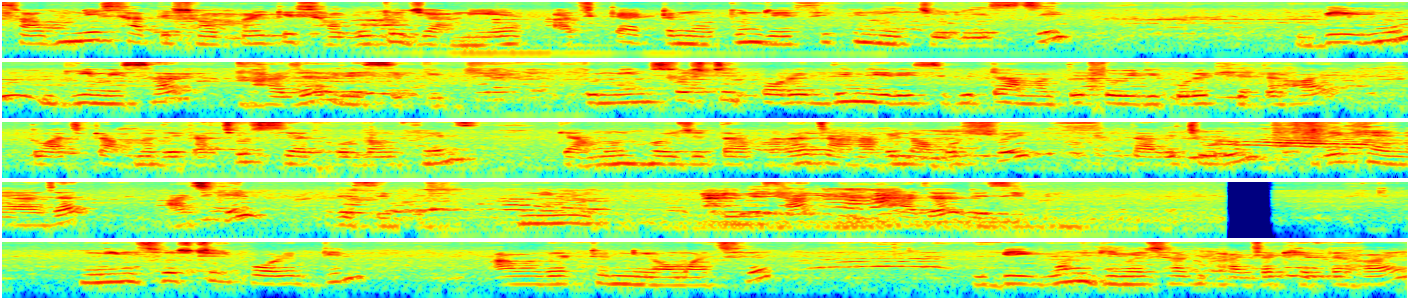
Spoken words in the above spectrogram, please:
শ্রাবণীর সাথে সবাইকে স্বাগত জানিয়ে আজকে একটা নতুন রেসিপি নিয়ে চলে এসেছি। বেগুন ঘি মেশার ভাজার রেসিপি তো নীল ষষ্ঠীর পরের দিন এই রেসিপিটা আমাদের তৈরি করে খেতে হয়। তো আজকে আপনাদের কাছেও শেয়ার করলাম ফ্রেন্ডস কেমন হয়েছে তা আপনারা জানাবেন অবশ্যই। তাহলে চলুন দেখে নেওয়া যাক আজকের রেসিপি নিম ডিমে শাক ভাজার রেসিপি নীল ষষ্ঠীর পরের দিন আমাদের একটা নিয়ম আছে। বেগুন, ডিমের শাক ভাজা খেতে হয়,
